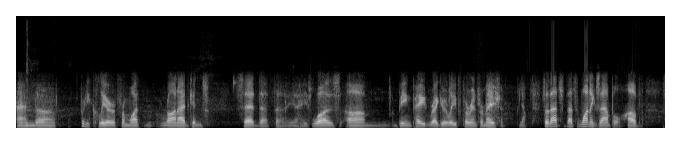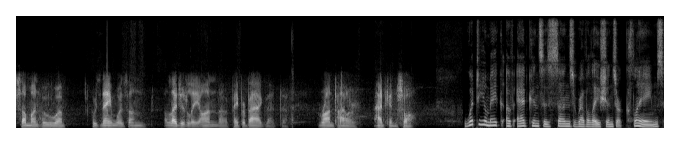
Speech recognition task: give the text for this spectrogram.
And uh, pretty clear from what Ron Adkins said that uh, yeah, he was um, being paid regularly for information. Yeah. So that's that's one example of someone who uh, whose name was on allegedly on a paper bag that uh, Ron Tyler Adkins saw. What do you make of Adkins's son's revelations or claims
